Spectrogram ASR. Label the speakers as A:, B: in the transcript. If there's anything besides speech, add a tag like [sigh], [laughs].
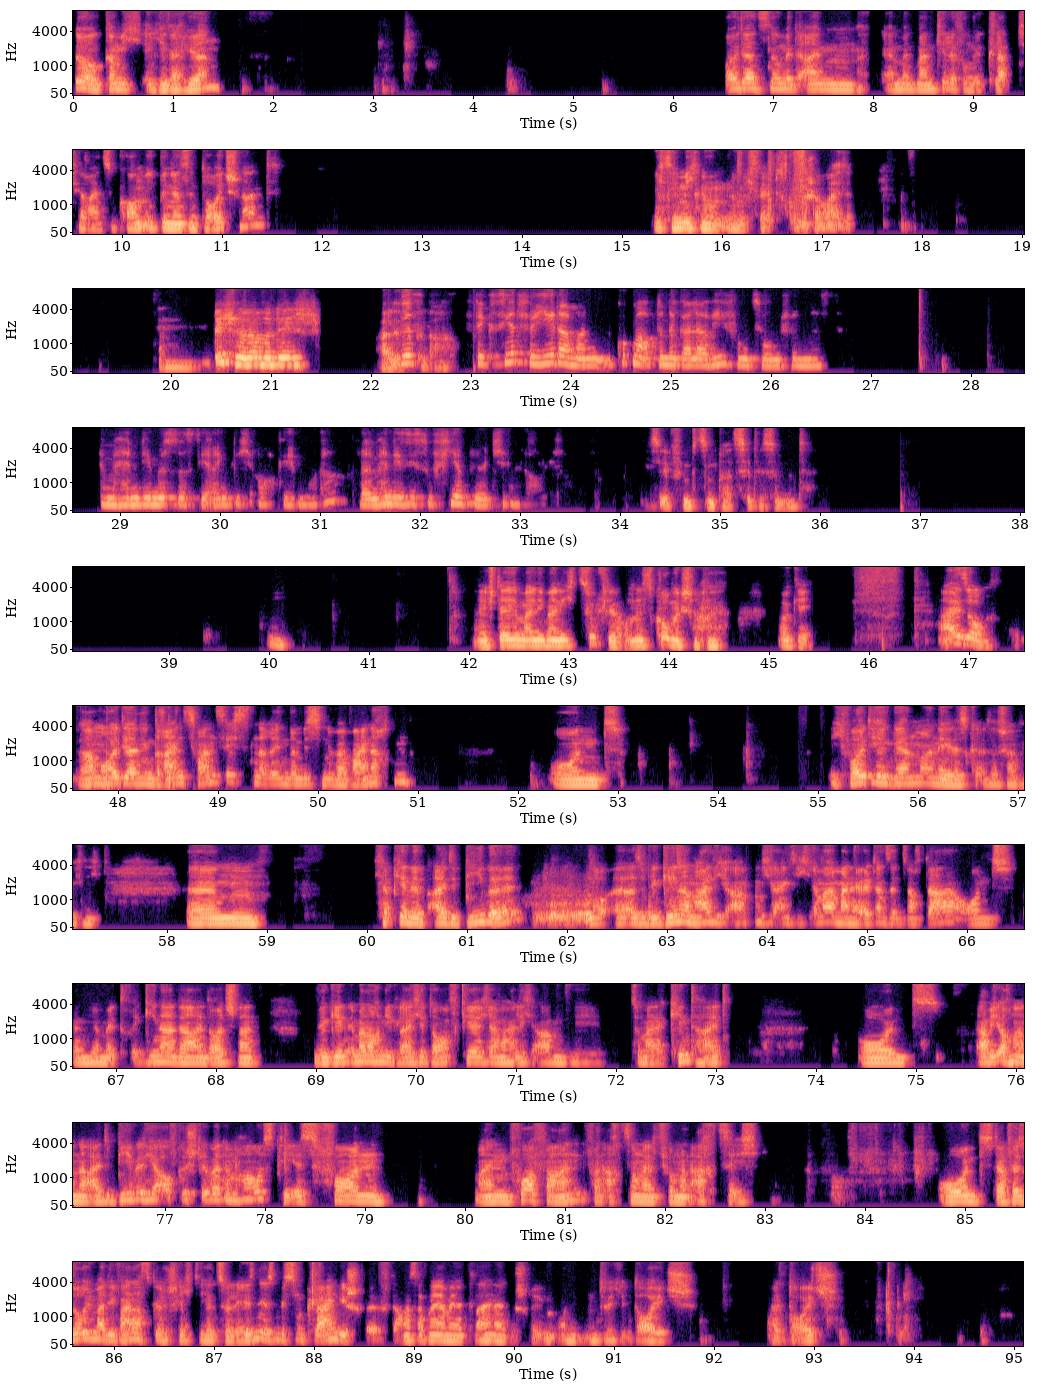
A: So, kann mich jeder hören? Heute hat es nur mit, einem, äh, mit meinem Telefon geklappt, hier reinzukommen. Ich bin jetzt in Deutschland. Ich sehe mich nur, nur mich selbst, komischerweise.
B: Ich höre dich.
A: Alles klar.
C: Fixiert für jedermann. Guck mal, ob du eine Galeriefunktion findest. Im Handy müsste es die eigentlich auch geben, oder? Oder im Handy siehst du vier Bildchen, glaube ich.
A: Ich sehe 15 Paar Citizen mit. Hm. Ich stelle hier mal lieber nicht zu viel rum, ist komisch. [laughs] Okay. Also, wir haben heute ja den 23. Da reden wir ein bisschen über Weihnachten. Und ich wollte hier gerne mal, nee, das, das schaffe ich nicht. Ähm, ich habe hier eine alte Bibel. Also wir gehen am Heiligabend hier eigentlich immer. Meine Eltern sind noch da und bin hier mit Regina da in Deutschland. Wir gehen immer noch in die gleiche Dorfkirche am Heiligabend wie zu meiner Kindheit. Und habe ich auch noch eine alte Bibel hier aufgestöbert im Haus. Die ist von meinen Vorfahren von 1885. Und da versuche ich mal die Weihnachtsgeschichte hier zu lesen. Die ist ein bisschen klein, die Schrift. Damals hat man ja mehr kleiner geschrieben und natürlich in Deutsch, altdeutsch.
